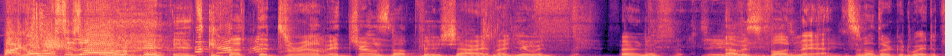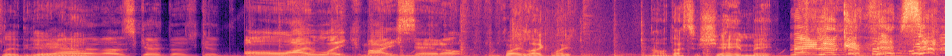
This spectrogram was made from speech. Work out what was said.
But I got this as well. He's got the drill, man. Drill's not fish. All right, man. You win. Fair enough. That was GG, fun, mate. It's another good way to play the game, yeah, you know. that was good. That was good. Oh, I like my setup. Quite like my... Oh, that's a shame, mate. Mate, look at this!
